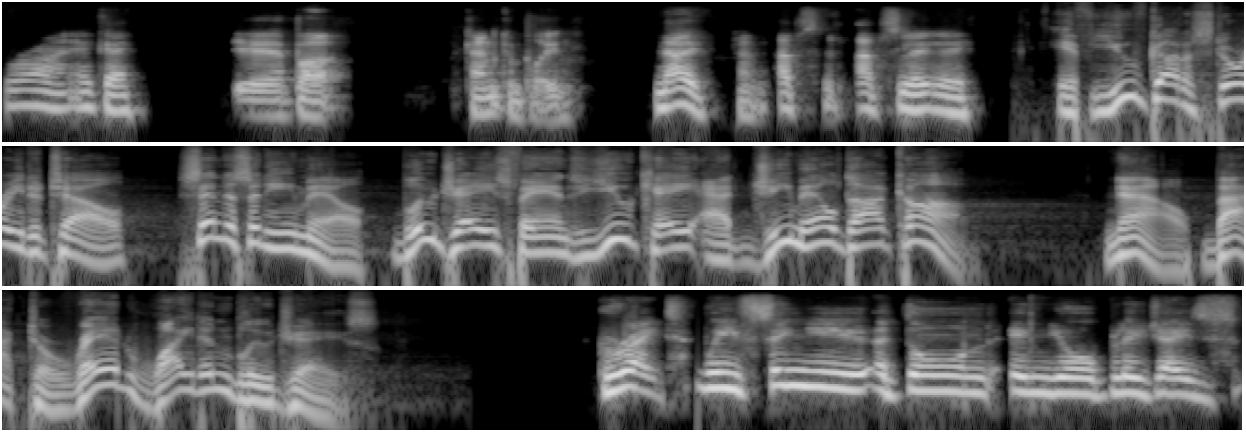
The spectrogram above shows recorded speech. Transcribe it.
Right. Okay. Yeah, but can't complain. No. Absolutely. Absolutely. If you've got a story to tell, send us an email, bluejaysfansuk at gmail.com. Now, back to Red, White, and Blue Jays. Great. We've seen you adorned in your Blue Jays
